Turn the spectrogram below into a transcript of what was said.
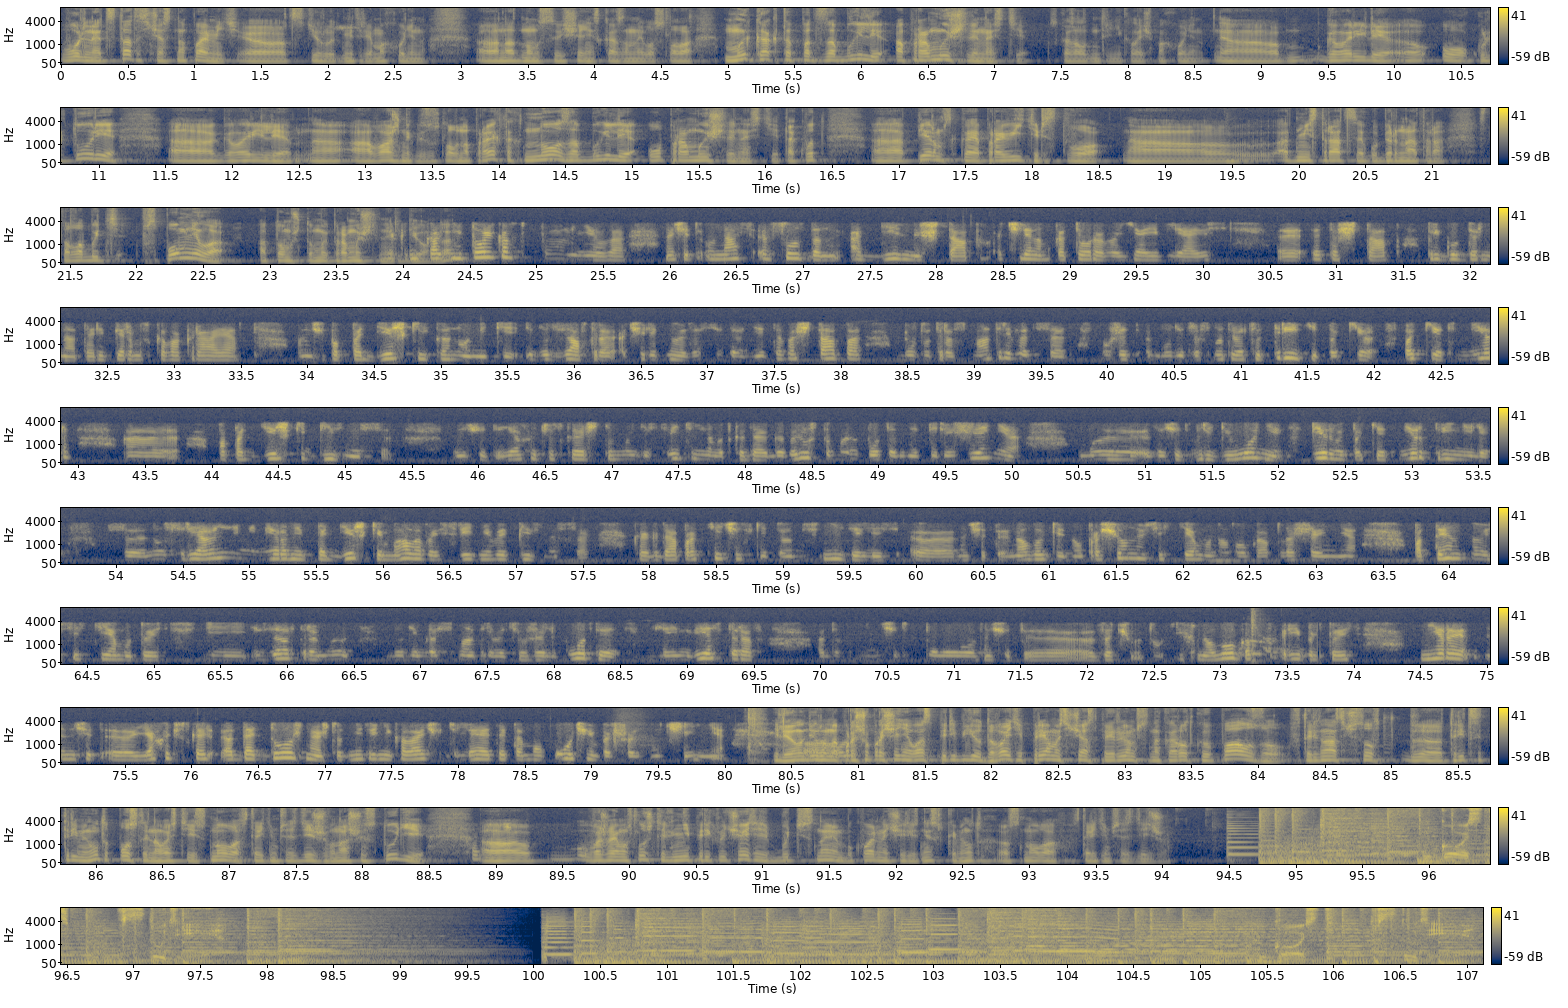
вольная цитата сейчас на память, э, цитирую Дмитрия Махонина, э, на одном из совещаний сказаны его слова. «Мы как-то подзабыли о промышленности», сказал Дмитрий Николаевич Махонин. Э, говорили э, о культуре, э, говорили э, о важных, безусловно, проектах, но забыли о промышленности промышленности. Так вот, э, пермское правительство, э, администрация губернатора, стало быть, вспомнила о том, что мы промышленный регион, не, да? не только вспомнила. Значит, у нас создан отдельный штаб, членом которого я являюсь. Э, это штаб при губернаторе Пермского края значит, по поддержке экономики. И вот завтра очередное заседание этого штаба будут рассматриваться, уже будет рассматриваться третий пакет, пакет мер э, по поддержке бизнеса. Значит, я хочу сказать, что мы действительно, вот когда я говорю, что мы работаем на опережение, мы, значит, в регионе первый пакет мер приняли с, ну, с реальными мерами поддержки малого и среднего бизнеса, когда практически там снизились э, значит, налоги на упрощенную систему налогообложения, патентную систему, то есть и, и завтра мы будем рассматривать уже льготы для инвесторов, значит, по значит, э, зачету их налогов на прибыль. То есть меры, значит, э, я хочу сказать, отдать должное, что Дмитрий Николаевич уделяет этому очень большое значение. Елена Владимировна, а, прошу прощения, вас перебью. Давайте прямо сейчас прервемся на короткую паузу. В 13 часов 33 э, минуты после новостей снова встретимся здесь же в нашей студии. Конечно. Уважаемые слушатели, не переключайтесь, будьте с нами. Буквально через несколько минут снова встретимся здесь же. Гость в студии. Гость в студии.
